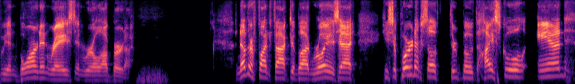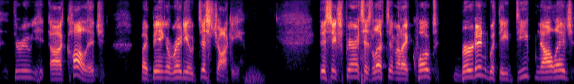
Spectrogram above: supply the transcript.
been born and raised in rural Alberta. Another fun fact about Roy is that he supported himself through both high school and through uh, college by being a radio disc jockey. This experience has left him, and I quote, burdened with a deep knowledge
